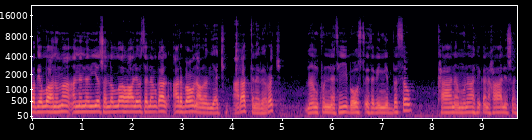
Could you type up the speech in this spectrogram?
ረዲየላሁ አንሁማ አነ ነቢየ ሰለላሁ ዓለይሂ ወሰለም ቃል አርበዑን አሉ ነቢያችን አራት ነገሮች መንኩነ ፊህ በውስጡ የተገኘበት ሰው ካነ ሙናፊቀን ኻሊሶን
